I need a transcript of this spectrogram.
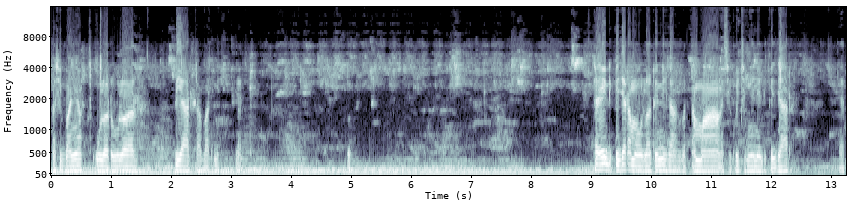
Masih banyak ular-ular liar sahabat nih lihat saya dikejar sama ular ini sahabat sama si kucing ini dikejar. Lihat.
